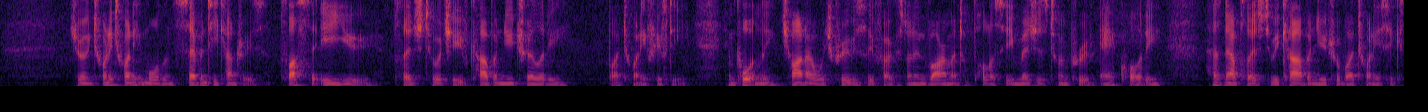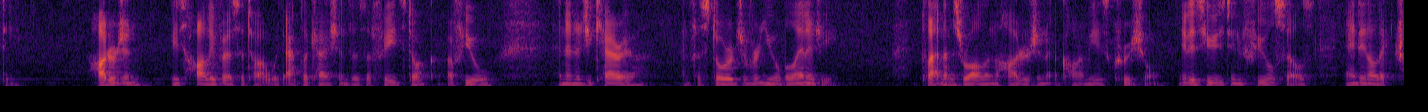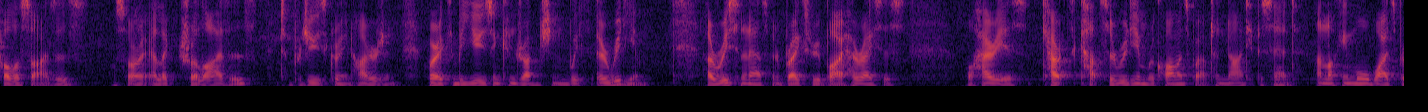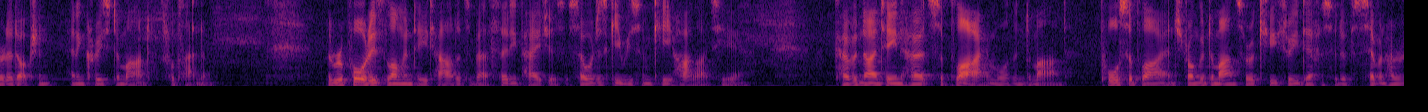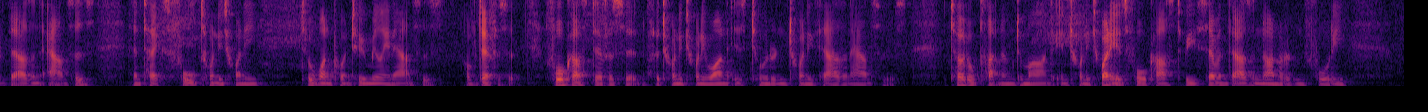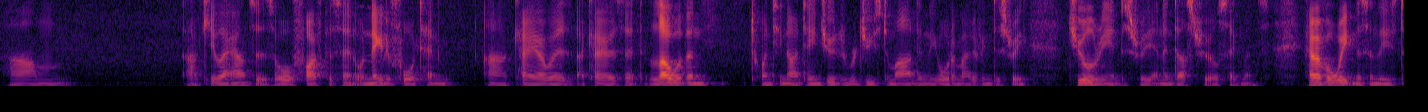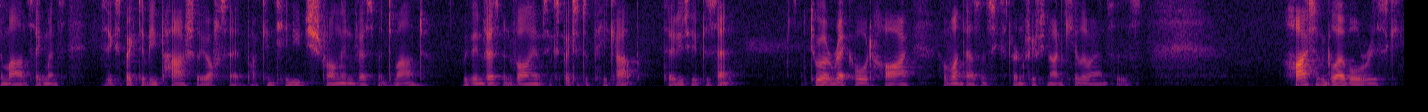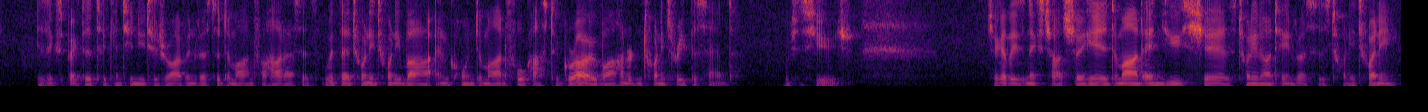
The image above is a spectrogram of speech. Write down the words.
During 2020, more than 70 countries, plus the EU, pledged to achieve carbon neutrality by 2050. Importantly, China, which previously focused on environmental policy measures to improve air quality, has now pledged to be carbon neutral by 2060. Hydrogen is highly versatile with applications as a feedstock, a fuel, an energy carrier, and for storage of renewable energy. Platinum's role in the hydrogen economy is crucial. It is used in fuel cells and in electrolyzers, oh, sorry, electrolyzers to produce green hydrogen, where it can be used in conjunction with iridium, a recent announcement breakthrough by Heraeus or Harius cuts iridium requirements by up to 90%, unlocking more widespread adoption and increased demand for platinum. The report is long and detailed, it's about 30 pages, so we'll just give you some key highlights here. COVID 19 hurts supply more than demand. Poor supply and stronger demand saw a Q3 deficit of 700,000 ounces and takes full 2020 to 1.2 million ounces of deficit. Forecast deficit for 2021 is 220,000 ounces. Total platinum demand in 2020 is forecast to be 7,940 um, uh, kilo ounces or 5% or negative 410 uh, KOZ, uh, KOZ, lower than 2019 due to reduced demand in the automotive industry, jewelry industry, and industrial segments. However, weakness in these demand segments is expected to be partially offset by continued strong investment demand, with investment volumes expected to pick up 32%, to a record high of 1,659 kilo ounces. Heightened global risk is expected to continue to drive investor demand for hard assets, with their 2020 bar and coin demand forecast to grow by 123%, which is huge. Check out these next charts show here demand end use shares 2019 versus 2020.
